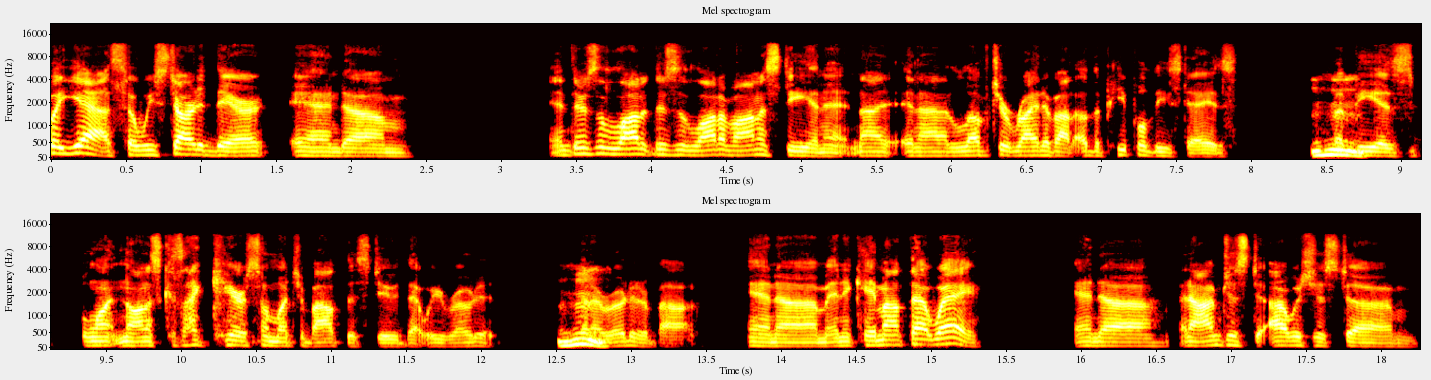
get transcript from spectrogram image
but yeah, so we started there, and um, and there's a lot of there's a lot of honesty in it, and I and I love to write about other people these days, but Mhm, be as blunt and honest because I care so much about this dude that we wrote it that I mhm. wrote it about, and um, and it came out that way, and uh, and I'm just I was just um,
